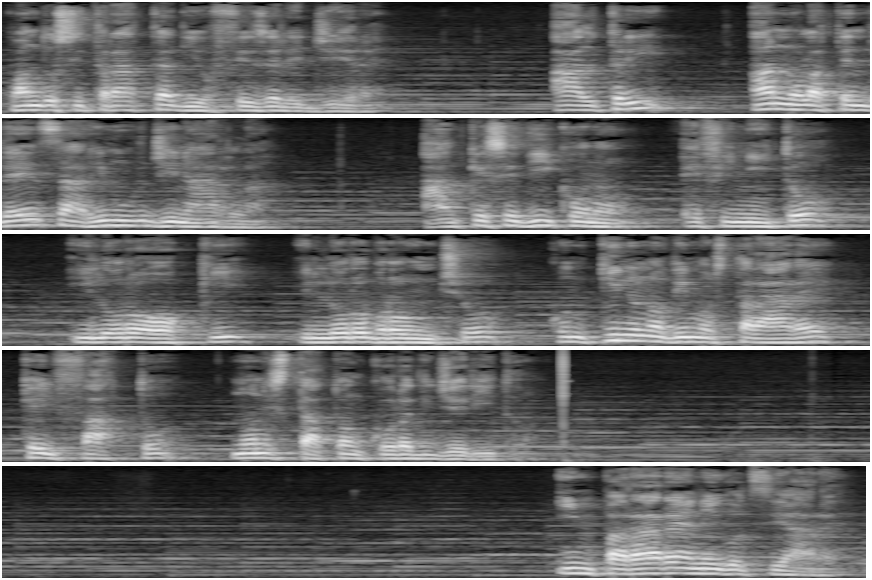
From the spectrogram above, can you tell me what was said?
quando si tratta di offese leggere. Altri hanno la tendenza a rimurginarla. Anche se dicono è finito, i loro occhi, il loro broncio continuano a dimostrare che il fatto non è stato ancora digerito. Imparare a negoziare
